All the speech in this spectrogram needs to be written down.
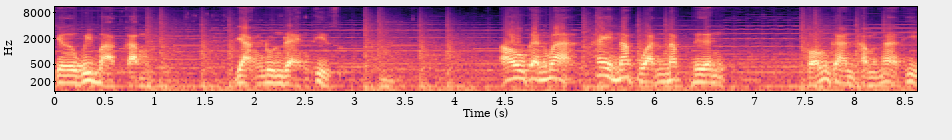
เจอวิบากกรรมอย่างรุนแรงที่สุด เอากันว่าให้นับวันนับเดือนของการทำหน้าที่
